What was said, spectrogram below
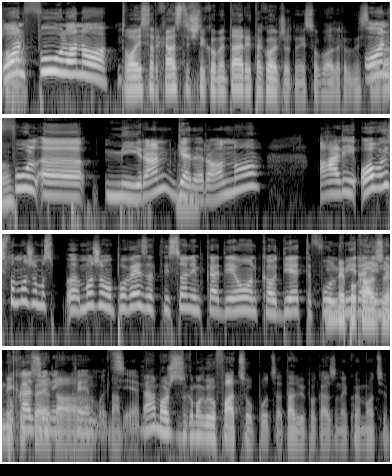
On full, ono, Tvoji sarkastični komentari također nisu potrebni sada. on full e, miran, Mhm. generalno, ali ovo isto možemo, e, možemo povezati s onim kad je on kao dijete full ne miran i ne pokazuje nikakve, nikakve da, emocije. Da. A, možda su ga mogli u facu upucati, tad bi pokazao neku emociju.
